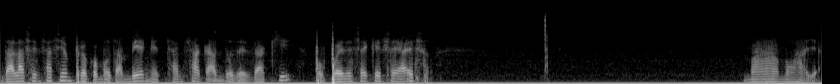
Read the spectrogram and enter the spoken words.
Da la sensación, pero como también están sacando desde aquí, pues puede ser que sea eso. Vamos allá.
